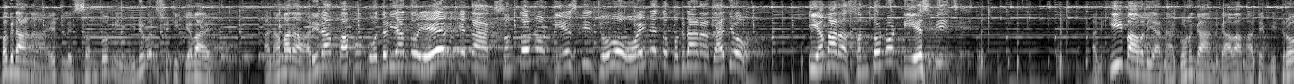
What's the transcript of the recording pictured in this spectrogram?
બગડાણા એટલે સંતોની યુનિવર્સિટી કહેવાય. અને અમારા હરિરામ બાપુ ગોદડિયા તો એમ કહેતા સંતોનો ડીએસપી જોવો હોય ને તો બગડાણા જાજો. એ અમારા સંતોનો ડીએસપી છે. અને ઈ બાવલિયાના ગુણગાન ગાવા માટે મિત્રો,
